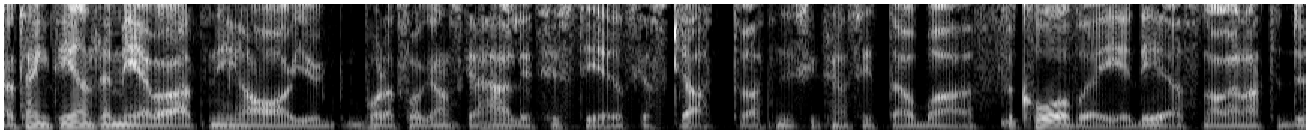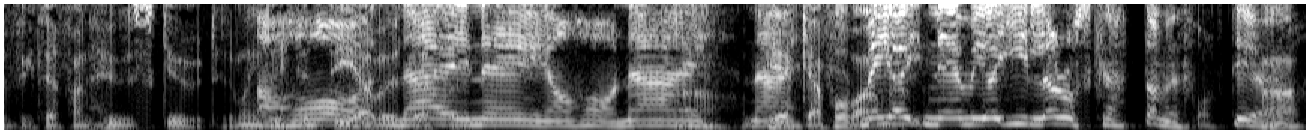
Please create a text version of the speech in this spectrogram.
Jag tänkte egentligen mer bara att ni har ju båda två ganska härligt hysteriska skratt och att ni skulle kunna sitta och bara förkovra er i det snarare än att du fick träffa en husgud. Det var inte riktigt det jag var ute nej, efter. nej, jaha, nej. Ja, nej. peka på varandra. men jag, nej, men jag gillar att skratta med folk, det gör Ja. jag.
